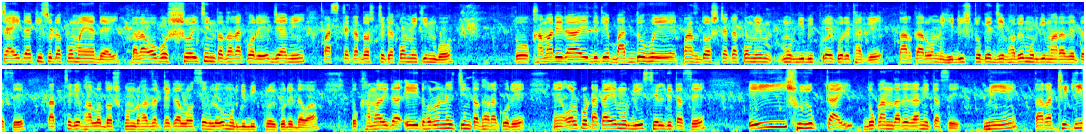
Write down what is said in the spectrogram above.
চাহিদা কিছুটা কমাইয়া দেয়। তারা অবশ্যই চিন্তাধারা করে যে, আমি পাঁচ টাকা, দশ টাকা কমে কিনবো। তো খামারিরা এদিকে বাধ্য হয়ে পাঁচ দশ টাকা কমে মুরগি বিক্রয় করে থাকে। তার কারণ হিডিস্টোকে যেভাবে মুরগি মারা যাইতেছে, তার থেকে ভালো দশ পনেরো হাজার টাকা লসে হলেও মুরগি বিক্রয় করে দেওয়া। তো খামারিরা এই ধরনের চিন্তাধারা করে অল্প টাকায় মুরগি সেল দিতেছে। এই সুযোগটাই দোকানদারেরা নিতেছে। নিয়ে তারা ঠিকই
